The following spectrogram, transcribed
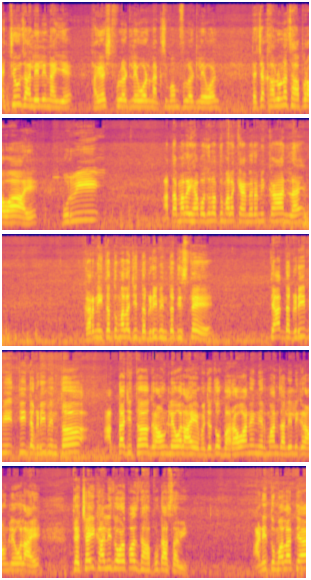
अचीव झालेली नाही आहे highest flood level maximum flood level त्याच्या खालूनच हा प्रवाह आहे. पूर्वी आता मला ह्या बाजूला तुम्हाला कॅमेरा मी का आणला आहे कारण इथं तुम्हाला जी दगडी भिंत दिसते त्या दगडी भि ती दगडी भिंत आत्ता जिथं ग्राउंड लेवल आहे म्हणजे जो भरावाने निर्माण झालेली ग्राउंड लेवल आहे त्याच्याही खाली जवळपास दहा फूट असावी. आणि तुम्हाला त्या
